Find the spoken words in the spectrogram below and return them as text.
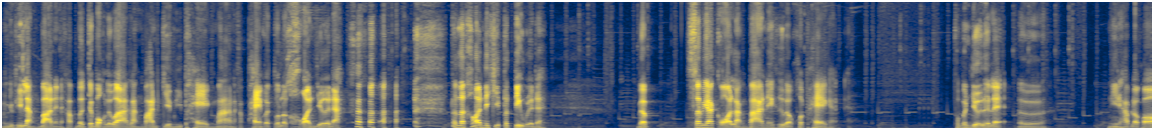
มันอยู่ที่หลังบ้านเลยนะครับ มันจะบอกเลยว่าหลังบ้านเกมนี้แพงมากนะครับ แพงกว่าตัวละครเยอะนะ ตัวละครนี่คิดประติ๋วเลยนะ แบบทรัพยากรหลังบ้านนี่คือแบบโคตรแพงอะ่ะ เพราะมันเยอะด้วยแหละ เออ นี่นะครับ แล้วก็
